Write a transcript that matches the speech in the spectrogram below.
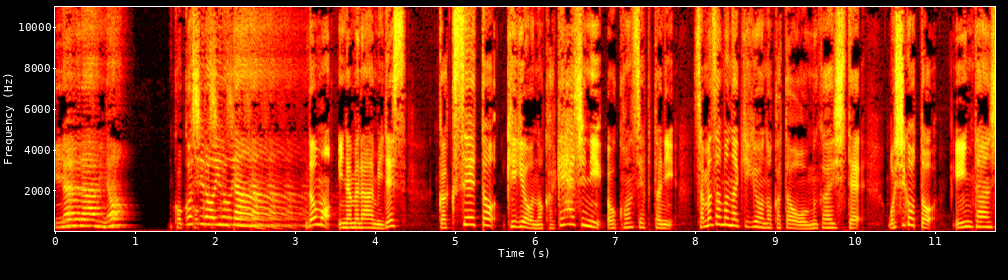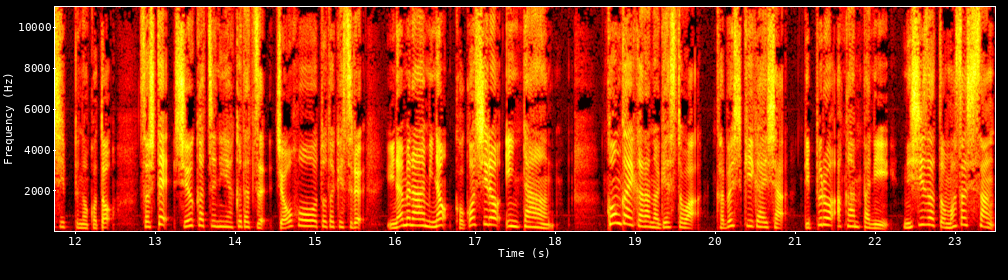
稲村亜美のここしろインターンどうも、稲村亜美です。学生と企業の架け橋にをコンセプトに様々な企業の方をお迎えして、お仕事、インターンシップのこと、そして就活に役立つ情報をお届けする稲村亜美のここしろインターン。今回からのゲストは株式会社ディプロアカンパニー西里正史さん。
